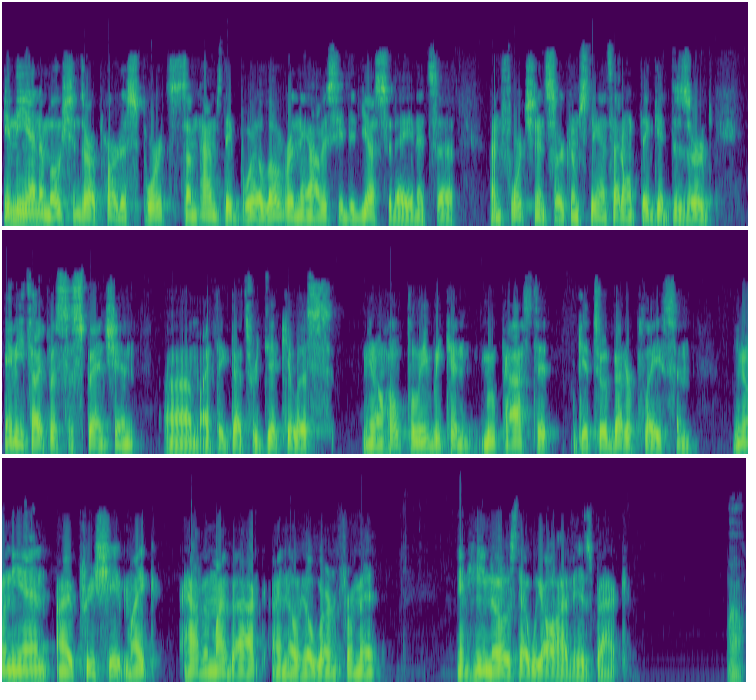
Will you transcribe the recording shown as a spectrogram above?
in the end, emotions are a part of sports. Sometimes they boil over, and they obviously did yesterday. And it's a unfortunate circumstance. I don't think it deserved any type of suspension. Um, I think that's ridiculous. You know, hopefully we can move past it, get to a better place. And, you know, in the end, I appreciate Mike having my back. I know he'll learn from it. And he knows that we all have his back. Well,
